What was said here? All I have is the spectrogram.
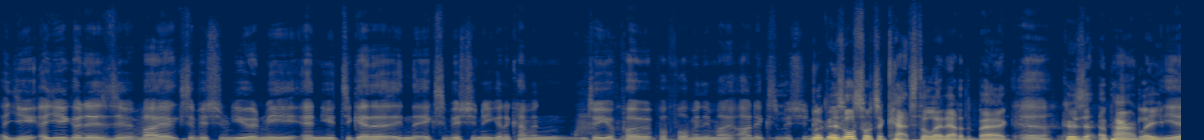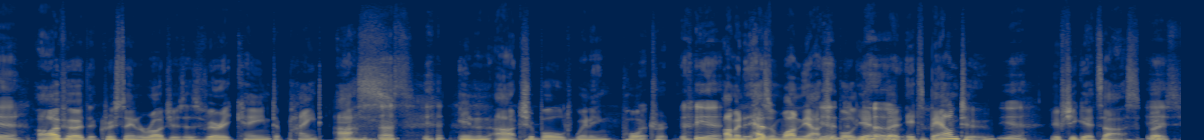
are you are you going to exhibit my exhibition? You and me and you together in the exhibition. Are you going to come and do your poet performing in my art exhibition? Look, there's all sorts of cats to let out of the bag Uh, because apparently yeah. I've heard that Christina Rogers is very keen to paint us Us. in an Archibald winning portrait. yeah. I mean, it hasn't won the Yeah, Archibald no. yet, but it's bound to yeah. if she gets us. But yes.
